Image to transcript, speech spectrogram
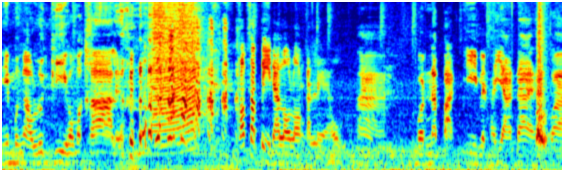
นี่มึงเอารุ่นพี่เขามาฆ่าเลย ท็อปสปีดอะเราลองกันแล้ว อ่า บนหน้าปัดที่เป็นพยานได้ครับว่า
